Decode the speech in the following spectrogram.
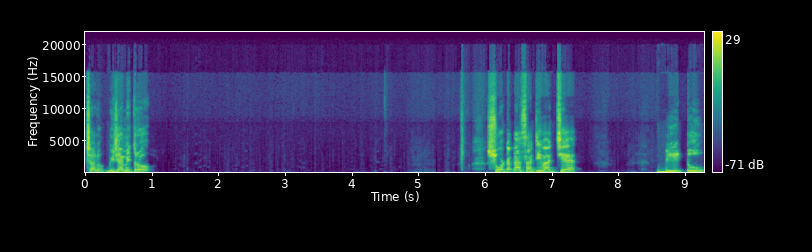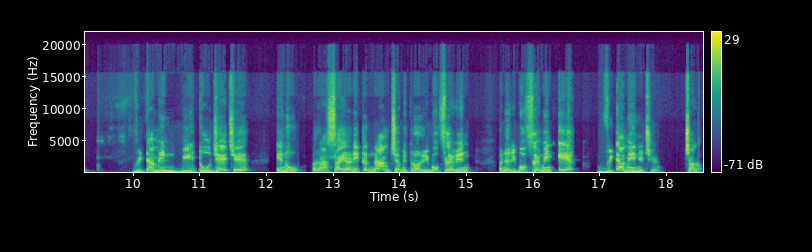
ચાલો, બીજા મિત્રો સો ટકા સાચી વાત છે. B two, vitamin B two જે છે, એનું રાસાયણિક નામ છે મિત્રો રિબોફ્લેવિન. અને રિબોફ્લેવિન એક વિટામિન છે. ચાલો,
